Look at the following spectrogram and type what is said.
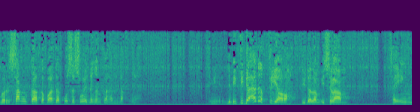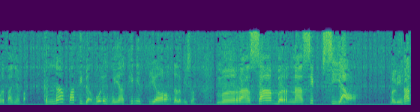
bersangka kepadaku sesuai dengan kehendaknya. Ini, jadi tidak ada tiarah di dalam Islam. Saya ingin bertanya Pak, kenapa tidak boleh meyakini tiarah dalam Islam? merasa bernasib sial melihat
